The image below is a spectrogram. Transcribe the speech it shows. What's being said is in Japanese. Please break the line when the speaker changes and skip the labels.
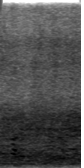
355.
